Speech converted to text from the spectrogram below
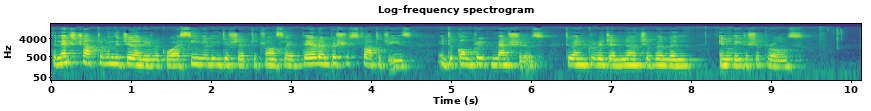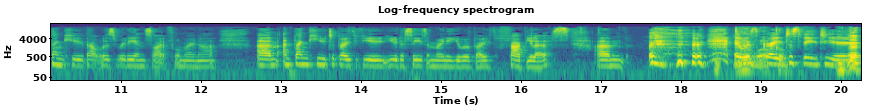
The next chapter in the journey requires senior leadership to translate their ambitious strategies into concrete measures to encourage and nurture women in leadership roles. Thank you. That was really insightful, Mona. Um, and thank you to both of you, Ulysses and Mona. You were both fabulous. Um, it You're was welcome. great to speak to you.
